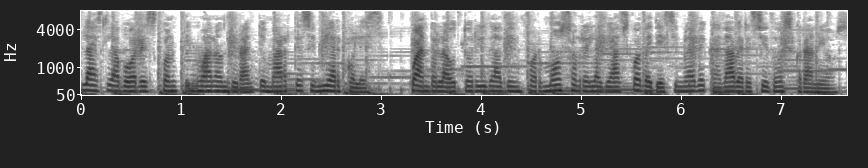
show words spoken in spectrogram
Las labores continuaron durante martes y miércoles, cuando la autoridad informó sobre el hallazgo de 19 cadáveres y dos cráneos.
